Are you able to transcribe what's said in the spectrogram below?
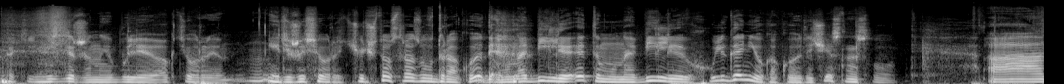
А какие несдержанные были актеры и режиссеры. Чуть что сразу в драку. Этому да. набили, этому набили. Хулиганье какое-то, честное слово. А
